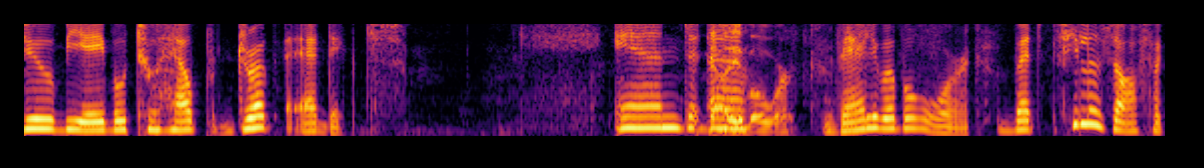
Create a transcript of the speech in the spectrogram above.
to be able to help drug addicts. And uh, Valuable work. valuable work, but philosophic,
